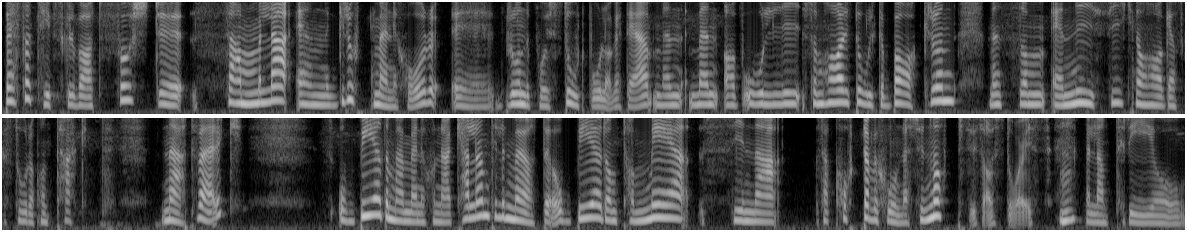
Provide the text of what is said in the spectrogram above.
bästa tips skulle vara att först eh, samla en grupp människor, eh, beroende på hur stort bolaget är, men, men av oli, som har lite olika bakgrund, men som är nyfikna och har ganska stora kontaktnätverk. Och be de här människorna, kalla dem till ett möte och be dem ta med sina så korta versioner, synopsis av stories, mm. mellan tre och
